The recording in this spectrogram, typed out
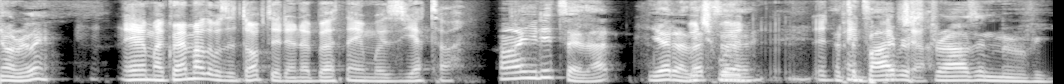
Oh, really? Yeah, my grandmother was adopted and her birth name was Yetta. Oh, you did say that. Yetta. Which that's a, would- it that's a a Barbara picture. Streisand movie.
